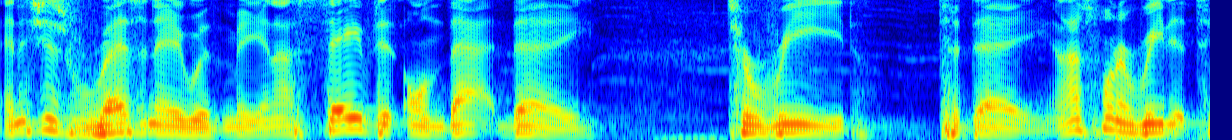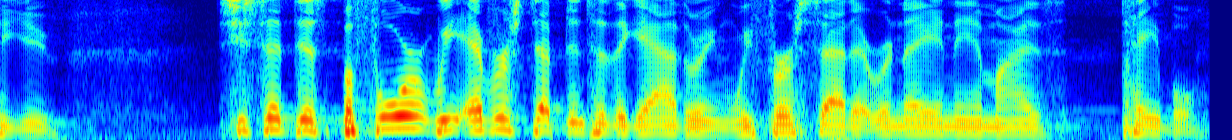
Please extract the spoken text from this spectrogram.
and it just resonated with me. And I saved it on that day to read today. And I just want to read it to you. She said this Before we ever stepped into the gathering, we first sat at Renee and Nehemiah's table.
